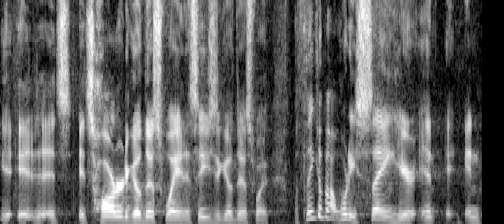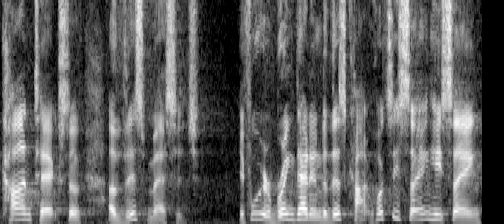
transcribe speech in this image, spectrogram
it, it's, it's harder to go this way and it's easy to go this way. But think about what he's saying here in, in context of, of this message. If we were to bring that into this, con- what's he saying? He's saying,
